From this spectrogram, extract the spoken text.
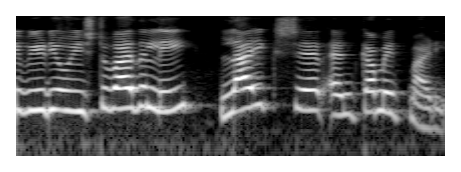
ಈ ವಿಡಿಯೋ ಇಷ್ಟವಾದಲ್ಲಿ ಲೈಕ್ ಶೇರ್ ಅಂಡ್ ಕಮೆಂಟ್ ಮಾಡಿ.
